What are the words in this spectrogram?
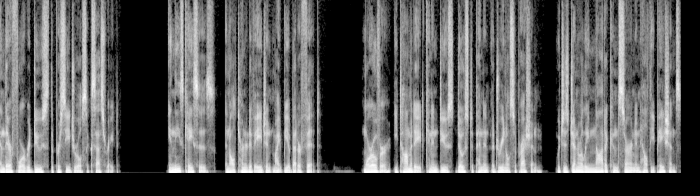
and therefore reduce the procedural success rate. In these cases, an alternative agent might be a better fit. Moreover, etomidate can induce dose-dependent adrenal suppression, which is generally not a concern in healthy patients,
